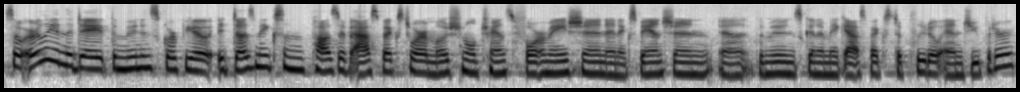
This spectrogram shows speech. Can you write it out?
So early in the day, the moon in Scorpio, it does make some positive aspects to our emotional transformation and expansion. Uh, the moon's going to make aspects to Pluto and Jupiter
